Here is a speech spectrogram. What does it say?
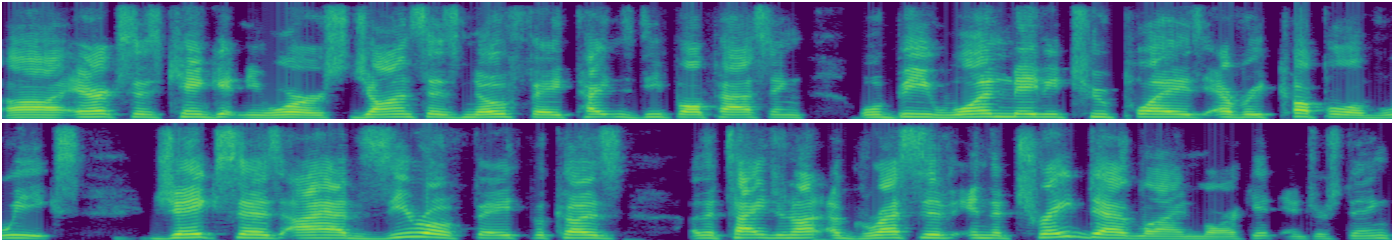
Uh, Eric says can't get any worse. John says no faith. Titans deep ball passing will be one, maybe two plays every couple of weeks. Jake says I have zero faith because the Titans are not aggressive in the trade deadline market. Interesting.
